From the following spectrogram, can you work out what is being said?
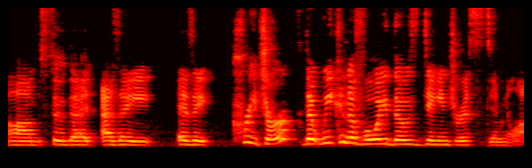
um, so that as a, as a creature that we can avoid those dangerous stimuli.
